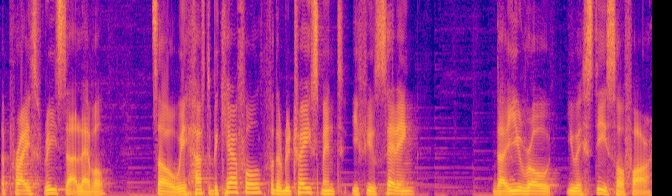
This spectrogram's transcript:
the price reaches that level. So we have to be careful for the retracement if you're selling the Euro USD so far.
